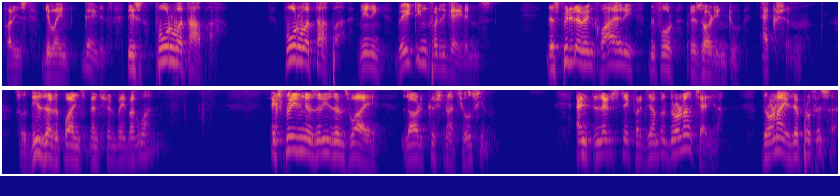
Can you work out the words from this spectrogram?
for his divine guidance. This Purvatapa, Purvatapa, meaning waiting for the guidance, the spirit of inquiry before resorting to action. So these are the points mentioned by Bhagavan, explaining as the reasons why Lord Krishna chose him. And let's take, for example, Dronacharya. Drona is a professor.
